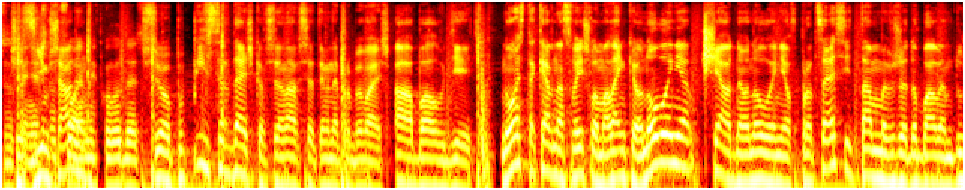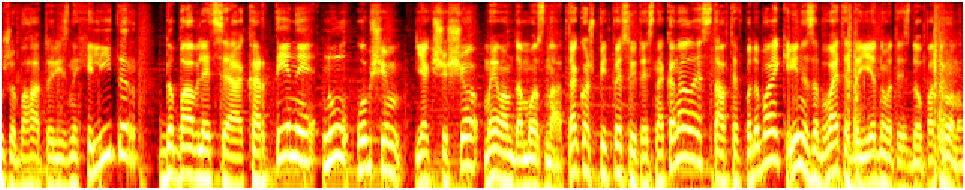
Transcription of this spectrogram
це, Чи з'їм ще один? холодець. Все, по пів сердечка все на все ти мене пробиваєш. Обалдеть. Ну ось таке в нас вийшло маленьке оновлення. Ще одне оновлення в процесі. Там ми вже додамо дуже багато різних елітер, добавляться картини. Ну, в общем, якщо що, ми вам дамо знати. Також підписуйтесь на канали, ставте вподобайки і не забувайте доєднуватись до патрону.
